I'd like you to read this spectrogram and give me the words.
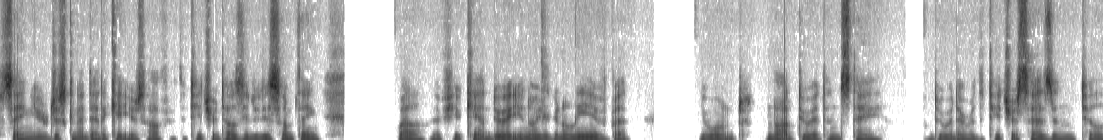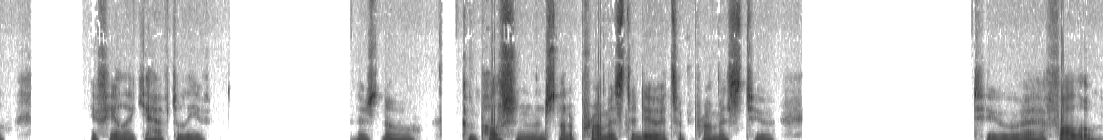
saying you're just going to dedicate yourself. If the teacher tells you to do something, well, if you can't do it, you know you're going to leave, but you won't not do it and stay. Do whatever the teacher says until you feel like you have to leave. There's no compulsion. It's not a promise to do. It's a promise to to uh, follow.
